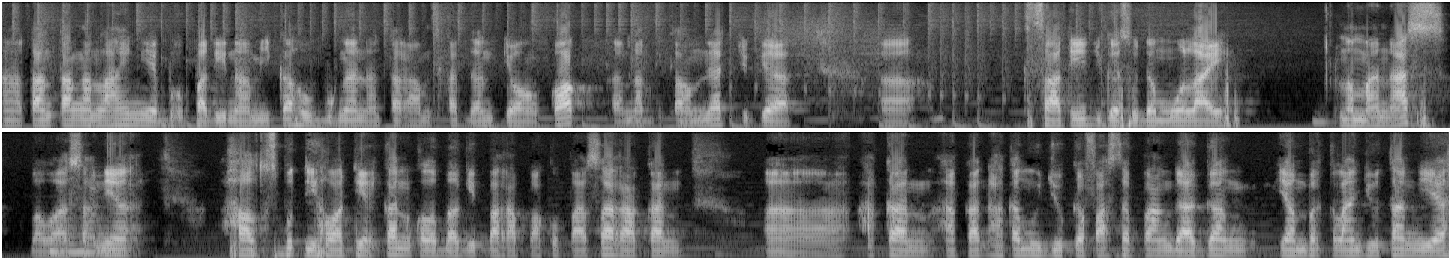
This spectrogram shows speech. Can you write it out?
uh, tantangan lain ya berupa dinamika hubungan antara Amerika dan Tiongkok karena kita melihat juga uh, saat ini juga sudah mulai memanas bahwasannya hmm. hal tersebut dikhawatirkan kalau bagi para pelaku pasar akan uh, akan akan akan menuju ke fase perang dagang yang berkelanjutan ya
